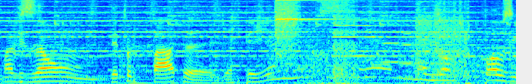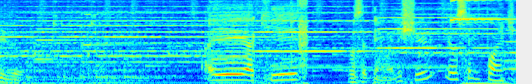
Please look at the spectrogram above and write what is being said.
Uma visão deturpada de RPG, é uma visão plausível. Aí aqui você tem o Elixir e o Save Point.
